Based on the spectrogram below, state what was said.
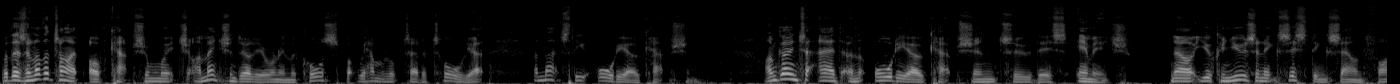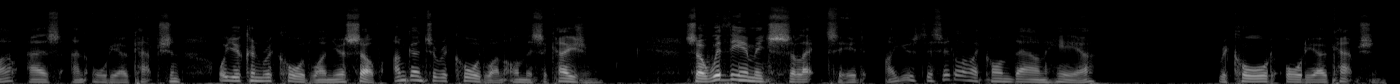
But there's another type of caption which I mentioned earlier on in the course, but we haven't looked at at all yet, and that's the audio caption. I'm going to add an audio caption to this image. Now you can use an existing sound file as an audio caption or you can record one yourself. I'm going to record one on this occasion. So with the image selected I use this little icon down here record audio caption.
